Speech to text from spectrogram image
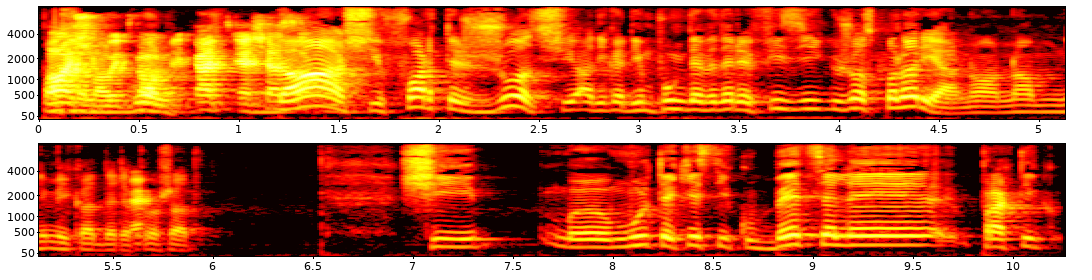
Pasă la gol. Așa da, și foarte jos, și, adică din punct de vedere fizic, jos pălăria, nu, nu am nimic de reproșat. Okay. Și uh, multe chestii cu bețele, practic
